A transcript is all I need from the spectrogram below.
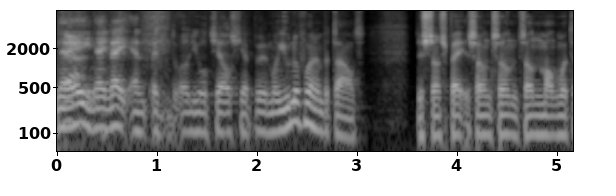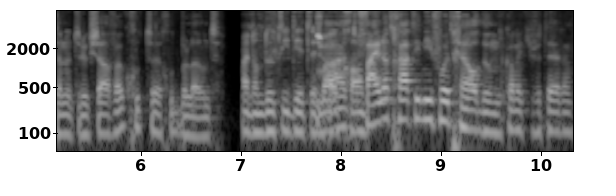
Nee, nee, nee. En uh, Chelsea heeft miljoenen voor hem betaald. Dus zo'n zo'n zo'n zo'n man wordt er natuurlijk zelf ook goed, goed beloond. Maar dan doet hij dit dus maar ook gewoon... Feyenoord gaat hij niet voor het geld doen, kan ik je vertellen.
